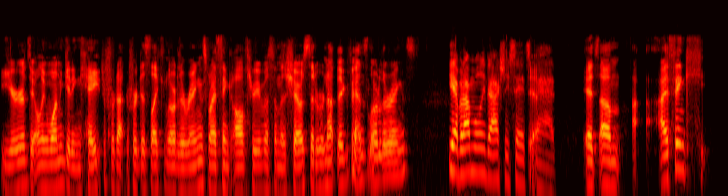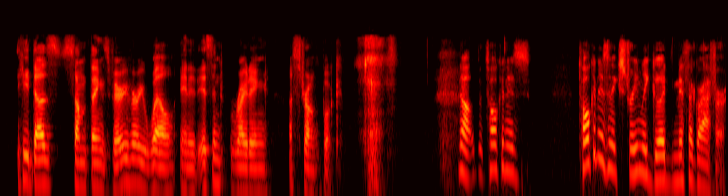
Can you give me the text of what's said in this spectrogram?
you're the only one getting hate for not, for disliking Lord of the Rings, when I think all three of us on the show said we're not big fans of Lord of the Rings. yeah, but I'm willing to actually say it's Yeah. bad. It's um, I- think he, he does some things very very well, and it isn't writing a strong book. No, the Tolkien is Tolkien is an extremely good mythographer.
